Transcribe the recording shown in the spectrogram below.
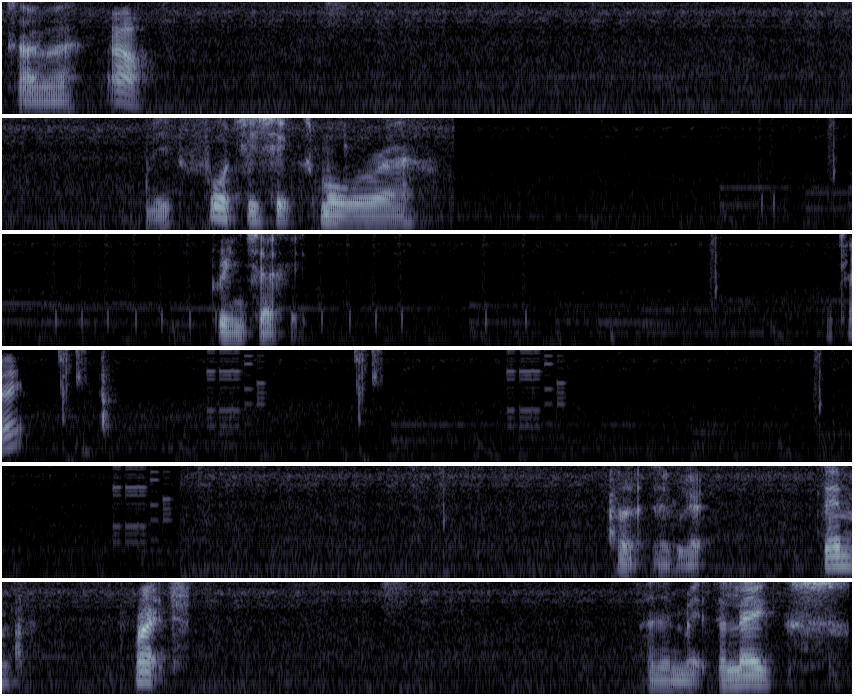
So uh, Oh, I need forty six more uh, green circuit. There we go. Them. Right. And then make the legs.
